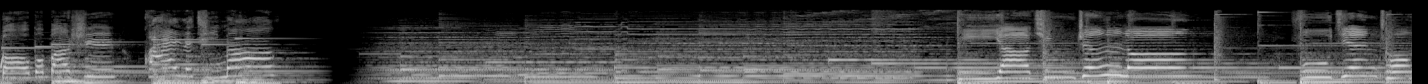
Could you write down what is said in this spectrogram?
宝宝巴士快乐启蒙。咿呀，清真冷，复见窗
